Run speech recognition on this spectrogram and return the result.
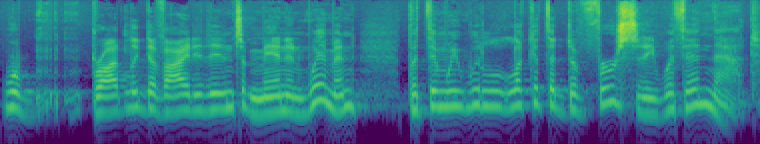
We're broadly divided into men and women, but then we will look at the diversity within that.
